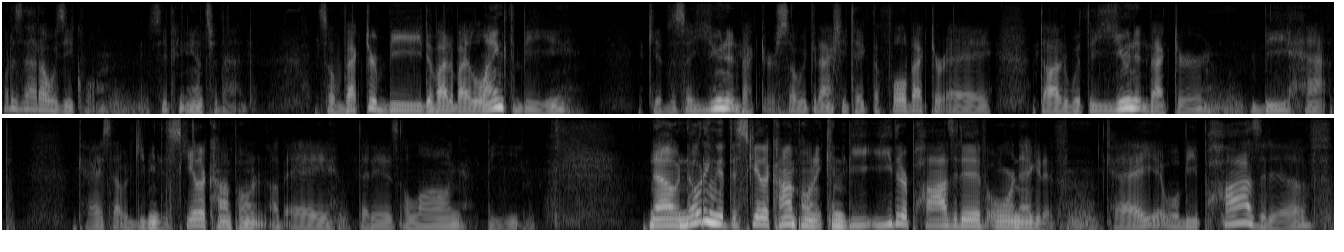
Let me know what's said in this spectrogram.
what does that always equal? Let's see if you can answer that. So vector b divided by length b gives us a unit vector. So we could actually take the full vector a dotted with the unit vector b hat. Okay, so that would give me the scalar component of a that is along b. Now, noting that the scalar component can be either positive or negative. Okay, it will be positive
